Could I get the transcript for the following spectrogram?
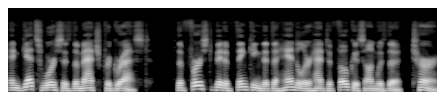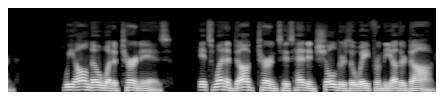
And gets worse as the match progressed. The first bit of thinking that the handler had to focus on was the turn. We all know what a turn is. It's when a dog turns his head and shoulders away from the other dog.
